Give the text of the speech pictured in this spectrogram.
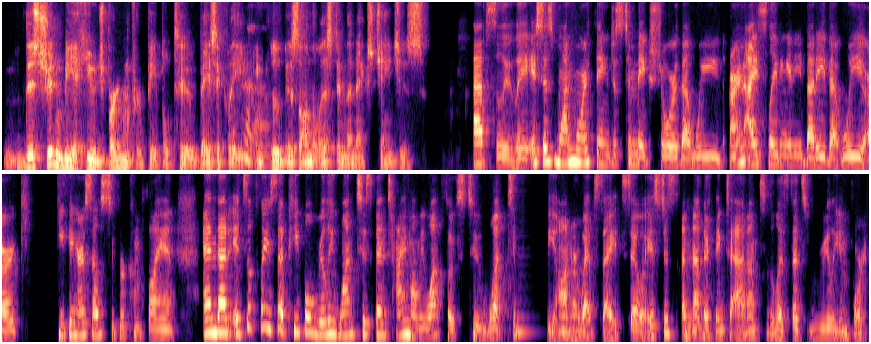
this shouldn't be a huge burden for people to basically yeah. include this on the list in the next changes. Absolutely. It's just one more thing just to make sure that we aren't isolating anybody, that we are keeping ourselves super compliant, and that it's a place that people really want to spend time on. We want folks to want to be on our website. So it's just another thing to add onto the list that's really important.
